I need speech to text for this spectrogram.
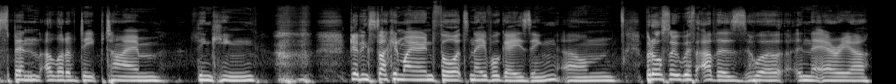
spend a lot of deep time thinking, getting stuck in my own thoughts, navel gazing, um, but also with others who are in the area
